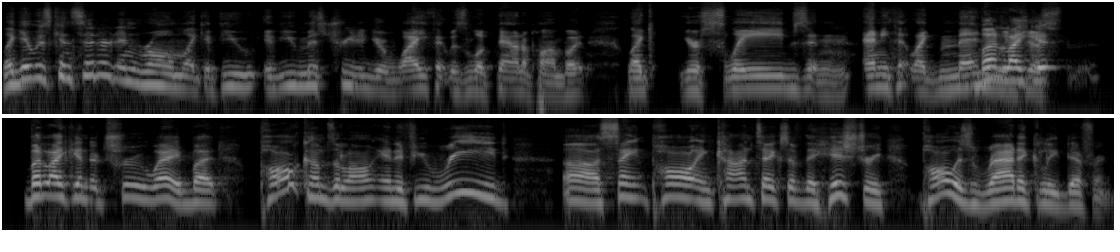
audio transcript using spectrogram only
like it was considered in Rome. Like if you if you mistreated your wife, it was looked down upon. But like your slaves and anything, like men, but like just, it, but like in a true way. But Paul comes along, and if you read uh, Saint Paul in context of the history, Paul is radically different.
